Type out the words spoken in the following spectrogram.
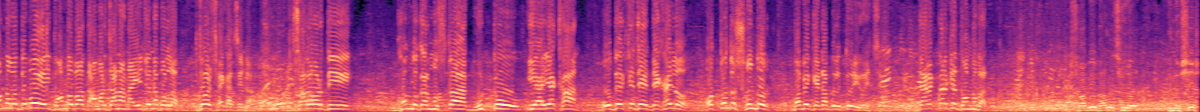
ধন্যবাদ দেবো? এই ধন্যবাদ আমার জানা না এই জন্য বললাম জয় শেখ হাসিনা। সারাওয়ার্দি খন্দকার মুস্তাক ভুট্টু ইয়াহিয়া খান ওদেরকে যে দেখাইলো অত্যন্ত সুন্দরভাবে গেট আপগুলি তৈরি হয়েছে। ডাইরেক্টরকে ধন্যবাদ। সবই ভালো ছিল কিন্তু শেষ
